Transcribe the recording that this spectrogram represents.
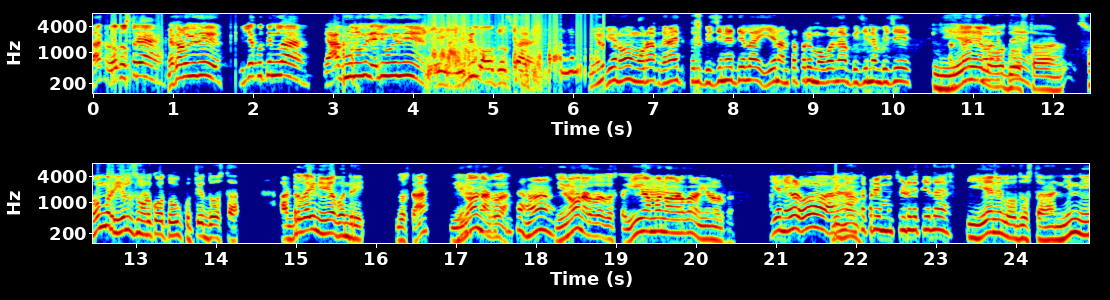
ಯಾಕ್ರಿ ದೋಸ್ತ್ರೆ? ಯಾಕಡೆ ಹೋಗಿದಿ? ಇಲ್ಲೇ ಕೂತಿನ್ಲ ಯಾಕೆ ಮುಂದ್ ಹೋಗಿದಿ? ಎಲ್ಲಿ ಹೋಗಿದಿ? ಎಲ್ಲಿಲ್ಲ ದೋಸ್ತ ಏನು? ಮೂರ್ನಾಲ್ಕು ದಿನ ಆಯ್ತು ಫುಲ್ ಬಿಜಿನೇ ಇದ್ದಿಲ್ಲ. ಏನ್ ಅಂತ ಪರಿ ಮೊಬೈಲ್ನಾಗ ಬಿಜಿನೇ ಬಿಜಿ ಏನಿಲ್ಲ ದೋಸ್ತ. ಸುಮ್ ರೀಲ್ಸ್ ನೋಡ್ಕೋತು ಕೂತಿದ್ ದೋಸ್ತ. ಅಡ್ರದಾಗಿ ನೀವೇ ಬಂದ್ರಿ. ದೋಸ್ತ ಏನೋ ನಡ್ದ ಏನೋ ನಡ್ದ ದೋಸ್ತ. ಈ ನಮ್ಮನ್ನ ನಡ್ದ ಏನ್ ನೋಡ್ದ ಏನ್ ಹೇಳು? ಅಂತ ಪರಿ ಮುಂಚಿಡ್ಗತಿಲ್ಲ ಏನಿಲ್ಲ ದೋಸ್ತ. ನಿನ್ನಿ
